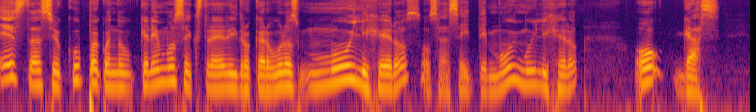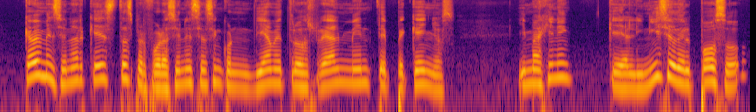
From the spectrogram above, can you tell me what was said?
esta se ocupa cuando queremos extraer hidrocarburos muy ligeros, o sea, aceite muy muy ligero, o gas. Cabe mencionar que estas perforaciones se hacen con diámetros realmente pequeños. Imaginen que al inicio del pozo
